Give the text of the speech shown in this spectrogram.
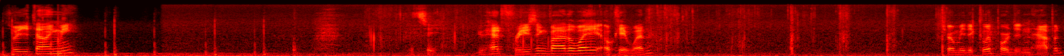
That's what you're telling me? Let's see. You had freezing, by the way? Okay, when? Show me the clip or didn't happen.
